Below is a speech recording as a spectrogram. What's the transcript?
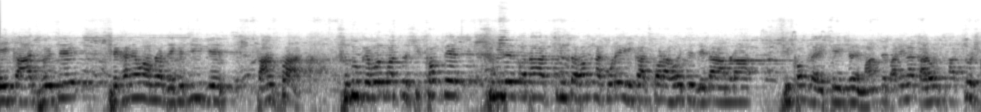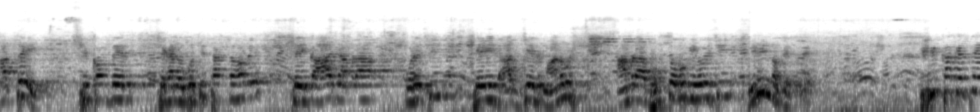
এই কাজ হয়েছে। সেখানেও আমরা দেখেছি যে ট্রান্সফার শুধু কেবলমাত্র শিক্ষকদের সুবিধের কথা চিন্তা ভাবনা করে এই কাজ করা হয়েছে, যেটা আমরা শিক্ষকরা সেই হিসেবে মানতে পারি না। কারণ ছাত্র ছাত্রেই শিক্ষকদের সেখানে উপস্থিত থাকতে হবে। সেই কাজ আমরা করেছি, সেই রাজ্যের মানুষ আমরা ভুক্তভোগী হয়েছি বিভিন্ন ক্ষেত্রে। শিক্ষাক্ষেত্রে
